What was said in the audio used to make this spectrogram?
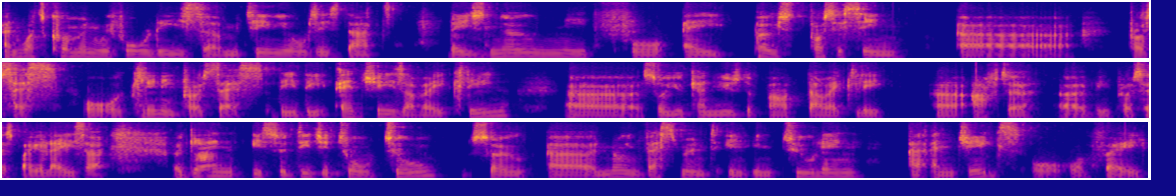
And what's common with all these uh, materials is that there is no need for a post-processing uh, process or, or cleaning process. The, the edges are very clean, uh, so you can use the part directly uh, after uh, being processed by a laser. Again, it's a digital tool, so uh, no investment in, in tooling and jigs or, or very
